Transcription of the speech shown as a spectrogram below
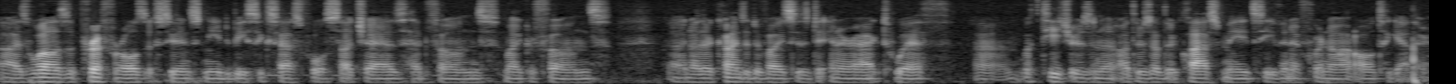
uh, as well as the peripherals that students need to be successful, such as headphones, microphones, and other kinds of devices to interact with, um, with teachers and others of their classmates, even if we're not all together.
